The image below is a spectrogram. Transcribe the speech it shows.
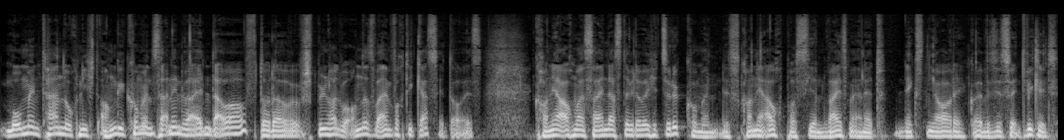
momentan noch nicht angekommen sind in Weiden dauerhaft oder spielen halt woanders, weil einfach die Gasse da ist. Kann ja auch mal sein, dass da wieder welche zurückkommen. Das kann ja auch passieren, weiß man ja nicht. Die nächsten Jahre, wie sich so entwickelt.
